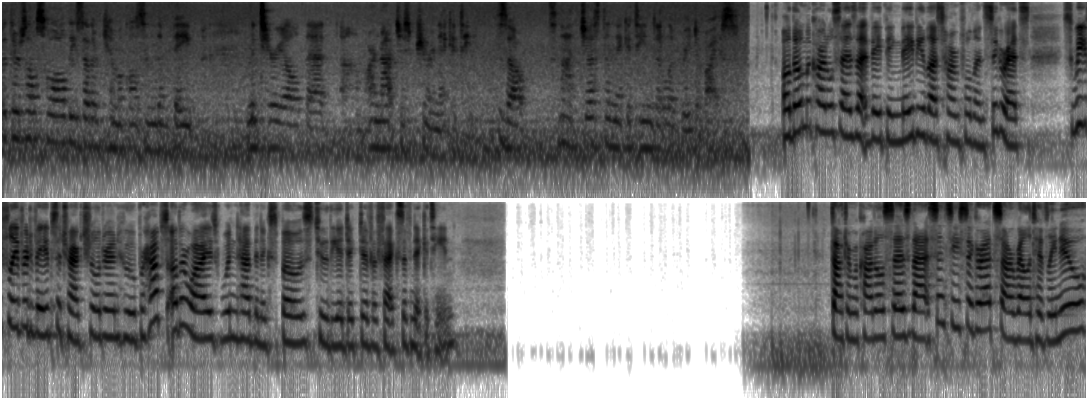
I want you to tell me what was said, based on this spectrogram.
but there's also all these other chemicals in the vape material that um, are not just pure nicotine. So it's not just a nicotine delivery device. Although McArdle says that vaping may be less harmful than cigarettes, sweet flavored vapes attract children who perhaps otherwise wouldn't have been exposed to the addictive effects of nicotine. Dr. McArdle says that since e-cigarettes are relatively new,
